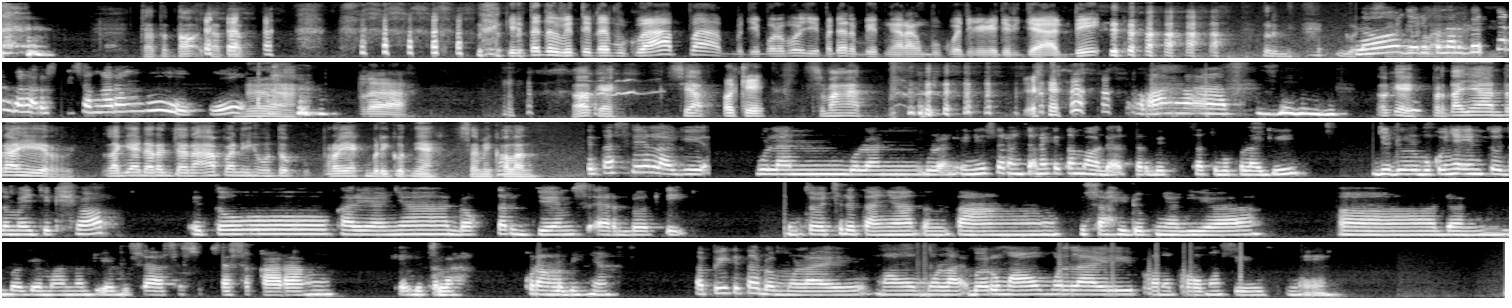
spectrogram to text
catat tok, catat. Kita terbitin buku apa? Jadi boro-boro jadi penerbit ngarang buku aja kayak jadi jadi. Gua Loh, disindir jadi lagi. penerbit kan nggak harus bisa ngarang buku. Nah, Nah, oke, siap, oke. semangat. Semangat. Oke, pertanyaan terakhir. Lagi ada rencana apa nih untuk proyek berikutnya, semikolon? kita sih lagi bulan-bulan bulan ini sih rencana kita mau ada terbit satu buku lagi. Judul bukunya Into the Magic Shop. Itu karyanya Dr. James R. Doty. Itu ceritanya tentang kisah hidupnya dia eh, dan bagaimana dia bisa sesukses sekarang kayak gitulah kurang lebihnya. Tapi kita udah mulai mau mulai baru mau mulai promo-promo sih ini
